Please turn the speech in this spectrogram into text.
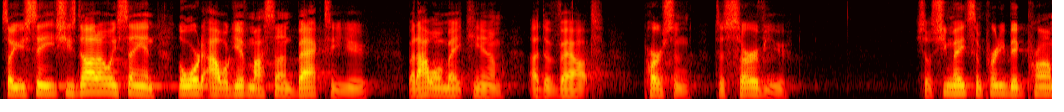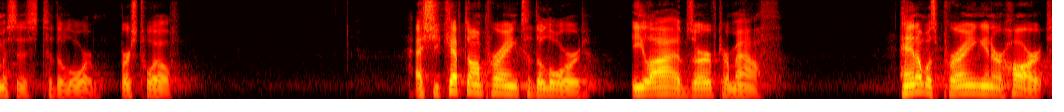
So you see, she's not only saying, Lord, I will give my son back to you, but I will make him a devout person to serve you. So she made some pretty big promises to the Lord. Verse 12. As she kept on praying to the Lord, Eli observed her mouth. Hannah was praying in her heart,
